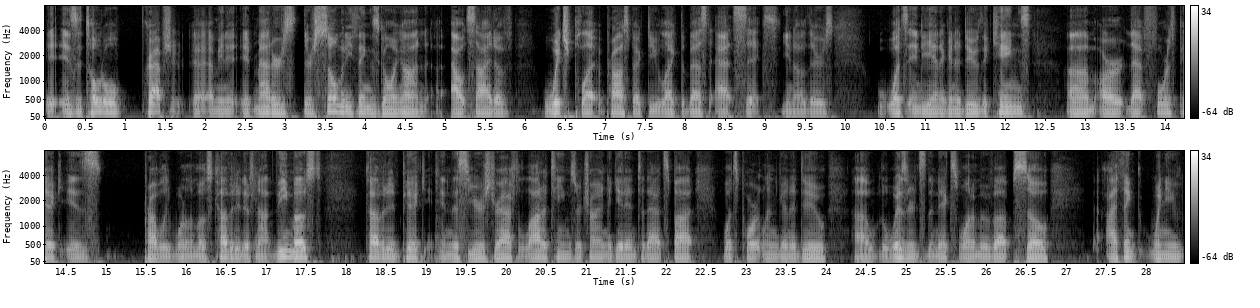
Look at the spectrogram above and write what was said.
is a total crapshoot. I mean, it, it matters. There's so many things going on outside of which prospect do you like the best at six. You know, there's what's Indiana going to do? The Kings um, are that fourth pick is probably one of the most coveted, if not the most coveted pick in this year's draft. A lot of teams are trying to get into that spot. What's Portland going to do? Uh, the Wizards, the Knicks want to move up. So I think when you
